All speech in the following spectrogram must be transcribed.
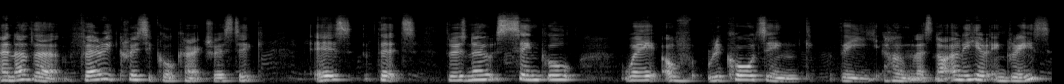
Another very critical characteristic is that there is no single way of recording the homeless, not only here in Greece,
